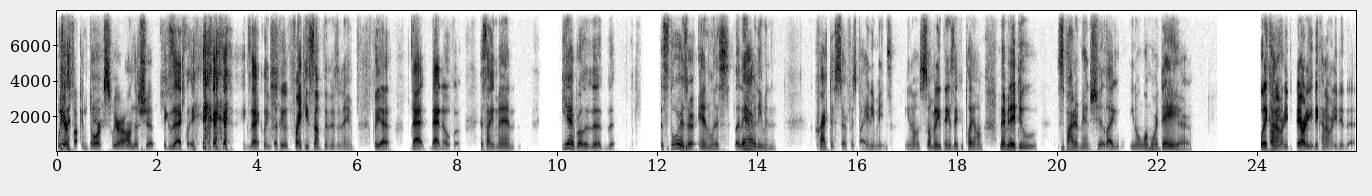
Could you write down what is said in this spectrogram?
We are fucking dorks. We are on this shit. Exactly. exactly. I think Frankie something is a name. But yeah, that that Nova. It's like, man, yeah, bro. The the the stories are endless. Like they haven't even cracked the surface by any means. You know, so many things they could play on. Maybe they do Spider-Man shit like, you know, one more day or well, they kind of oh, yeah. already they already they kind of already did that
